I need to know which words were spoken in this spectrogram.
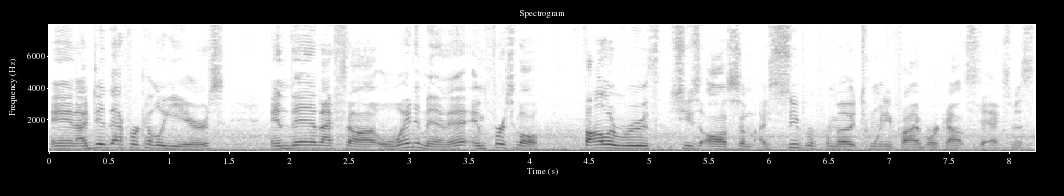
And I did that for a couple of years. And then I thought, well, wait a minute. And first of all, follow Ruth. She's awesome. I super promote 25 workouts to Xmas.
